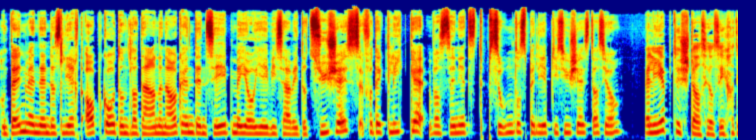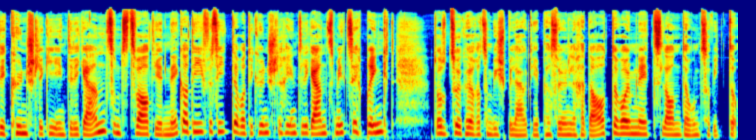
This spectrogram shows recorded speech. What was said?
Und dann, wenn dann das Licht abgeht und Laternen angehen, dann sieht man ja jeweils auch wieder die Sujets von den Klicken. Was sind jetzt besonders beliebte Sujets das Jahr? Beliebt ist das ja sicher die künstliche Intelligenz, und zwar die negative Seite, die die künstliche Intelligenz mit sich bringt. Dazu gehören zum Beispiel auch die persönlichen Daten, die im Netz landen und so weiter.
